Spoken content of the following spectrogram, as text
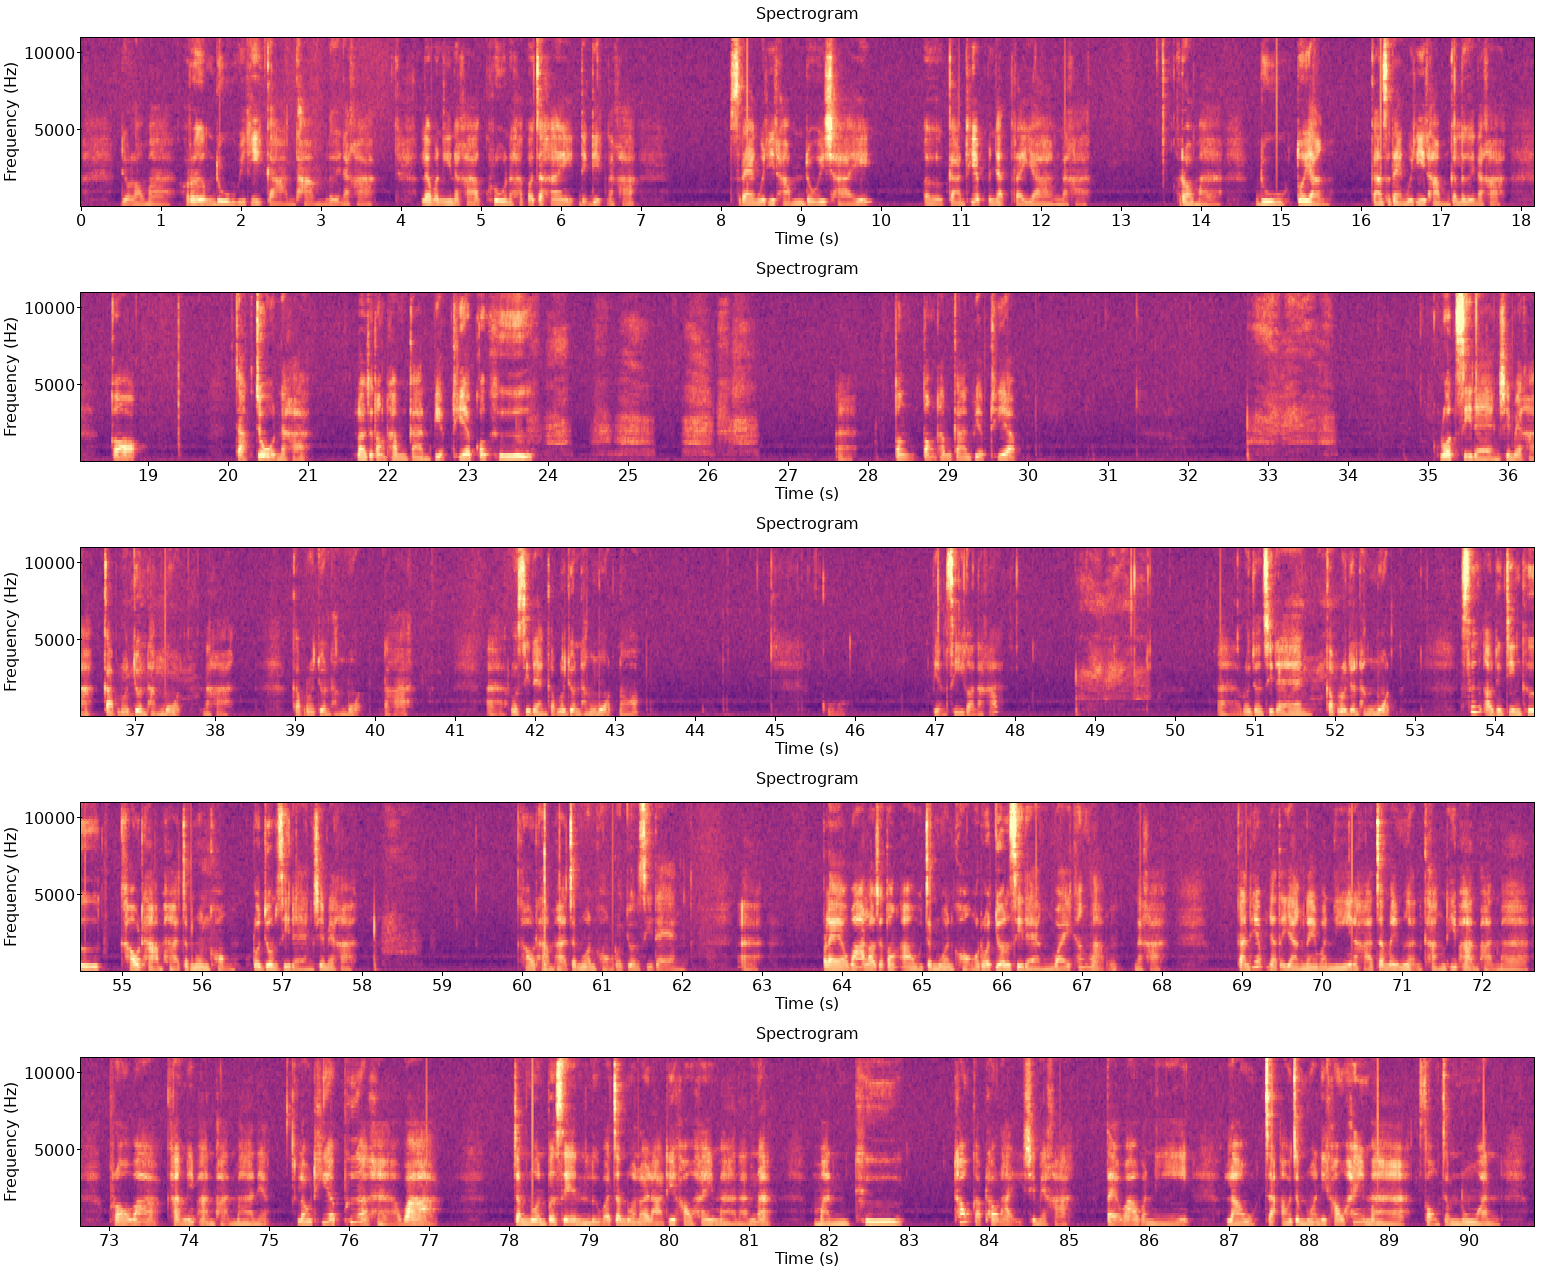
เดี๋ยวเรามาเริ่มดูวิธีการทำเลยนะคะ แล้ววันนี้นะคะครูนะคะก็จะให้เด็กๆนะคะ แสดงวิธีทำโดยใช้การเทียบบัญญัติไตรยางนะคะ เรามาดูตัวอย่างการแสดงวิธีทำกันเลยนะคะ ก็จากโจทย์นะคะ เราจะต้องทำการเปรียบเทียบก็คืออ ต้องต้องทำการเปรียบเทียบ รถสีแดงใช่ไหมคะ กับรถยนต์ทั้งหมดนะคะ กับรถยนต์ทั้งหมดนะคะอ่ารถสีแดงกับรถยนต์ทั้งหมดเนาะกูเปลี่ยนสีก่อนนะคะอ่ารถยนต์สีแดงกับรถยนต์ทั้งหมด ซึ่งเอาจริง ๆ คือเขาถามหาจำนวนของรถยนต์สีแดงใช่ไหมคะ เขาถามหาจำนวนของรถยนต์สีแดง อ่า แปลว่าเราจะต้องเอาจำนวนของรถยนต์สีแดงไว้ข้างหลังนะคะ การเทียบประหยัดยางในวันนี้นะคะ จะไม่เหมือนครั้งที่ผ่านผ่านมา เพราะว่าครั้งที่ผ่านผ่านมาเนี่ย เราเทียบเพื่อหาว่าจำนวนเปอร์เซ็นต์ หรือว่าจำนวนร้อยละที่เขาให้มานั้นน่ะ มันคือเท่ากับเท่าไหร่ใช่ไหมคะ แต่ว่าวันนี้เราจะเอาจำนวนที่เขาให้มา 2จำนวน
